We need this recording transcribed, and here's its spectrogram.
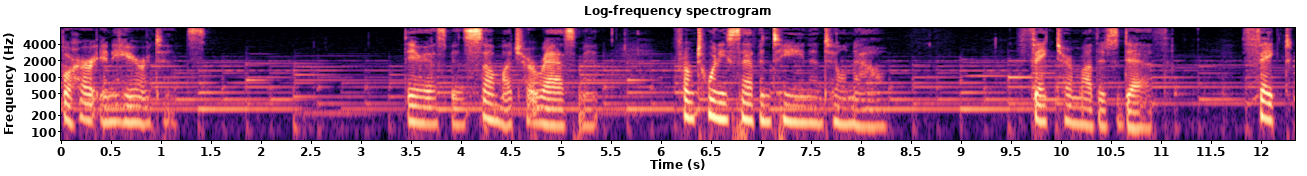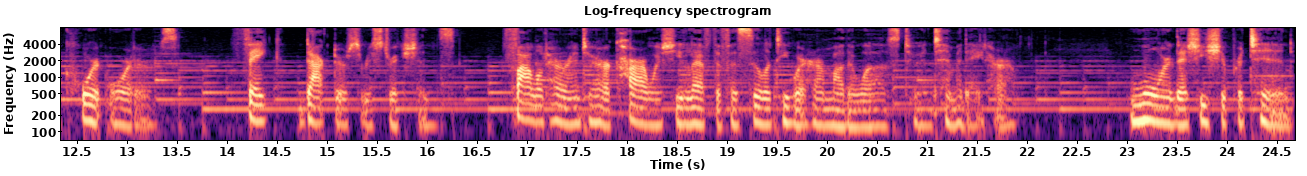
for her inheritance. There has been so much harassment from 2017 until now. Faked her mother's death, faked court orders, fake doctor's restrictions, followed her into her car when she left the facility where her mother was to intimidate her, warned that she should pretend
